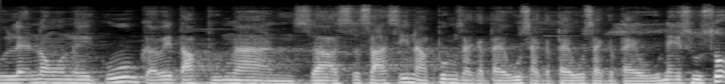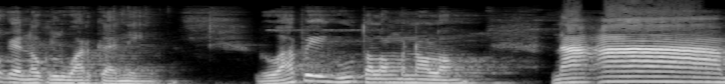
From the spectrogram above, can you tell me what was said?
Golekno ngono iku gawe tabungan. Sesasi nabung 50.000 50.000 50.000 nek susuk kena keluargane. Lho apik iku? Tolong menolong. Naam.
